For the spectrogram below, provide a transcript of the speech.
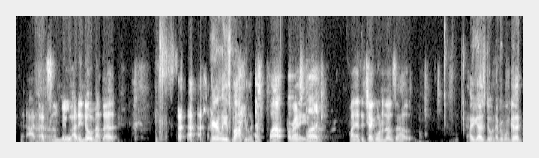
I, that's Uh. something new. I didn't know about that. Apparently, it's popular. That's wow. Right. It's like Might have to check one of those out. How you guys doing? Everyone good?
